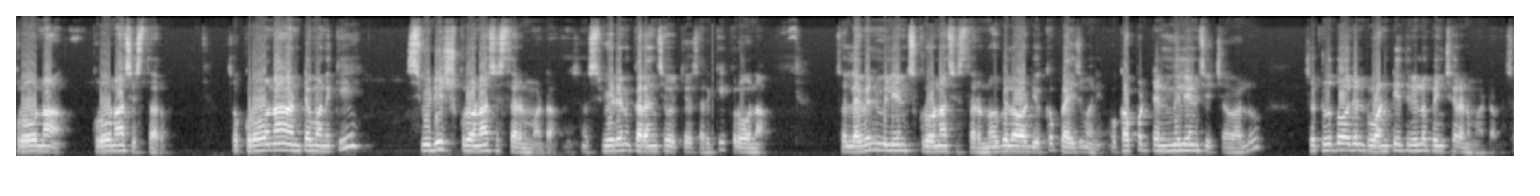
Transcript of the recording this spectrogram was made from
krona kronas ఇస్తారు. సో క్రోనా అంటే మనకి స్వీడిష్ క్రోనాస్ ఇస్తారనమాట స్వీడన్ కరెన్సీ వచ్చేసరికి krona. So eleven millions kronas ఇస్తారు నోబెల్ అవార్డు యొక్క ప్రైజ్ మనీ. ఒకప్పుడు టెన్ మిలియన్స్ ఇచ్చేవాళ్ళు. సో టూ థౌజండ్ ట్వంటీ త్రీలో పెంచారనమాట సో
